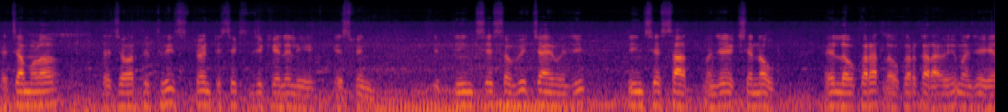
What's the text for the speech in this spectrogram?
त्याच्यामुळं त्याच्यावरती थ्री ट्वेंटी सिक्स जी केलेली आहे एस ती तीनशे सव्वीसच्या ऐवजी तीनशे सात म्हणजे एकशे नऊ हे लवकरात लवकर करावी म्हणजे हे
